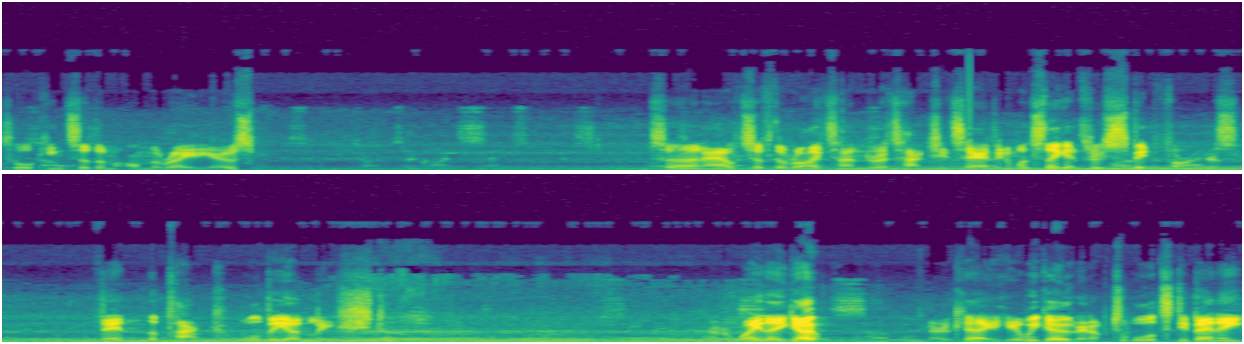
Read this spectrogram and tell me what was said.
talking to them on the radios. Turn out of the right-hander, at Hatchett's hairpin. And once they get through Spitfires, then the pack will be unleashed. And away they go. Okay, here we go then, up towards Dibeni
